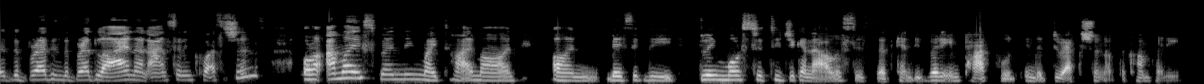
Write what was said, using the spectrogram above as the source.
uh, the bread in the bread line and answering questions? Or am i spending my time on on basically doing more strategic analysis that can be very impactful in the direction of the company?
